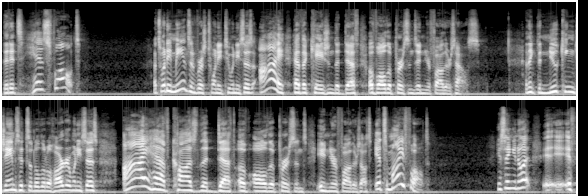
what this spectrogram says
that it's his fault. That's what he means in verse 22 when he says, I have occasioned the death of all the persons in your father's house. I think the New King James hits it a little harder when he says, I have caused the death of all the persons in your father's house. It's my fault. He's saying, you know what? If,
